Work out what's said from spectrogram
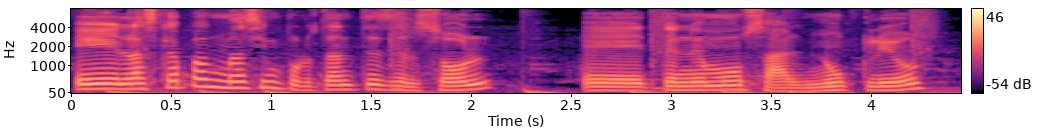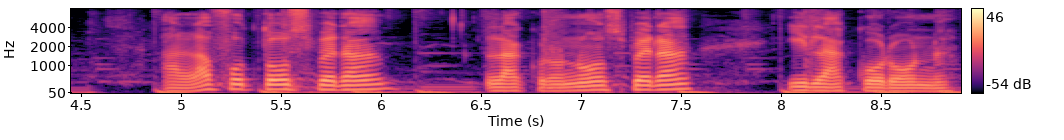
Eh, las capas más importantes del Sol eh, tenemos al núcleo, a la fotosfera, la cronósfera y la corona.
